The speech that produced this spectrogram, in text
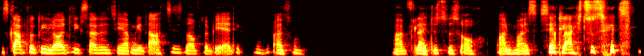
es gab wirklich Leute, die gesagt haben, sie haben gedacht, sie sind auf der Beerdigung. Also, vielleicht ist es auch, manchmal ist es ja gleichzusetzen.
